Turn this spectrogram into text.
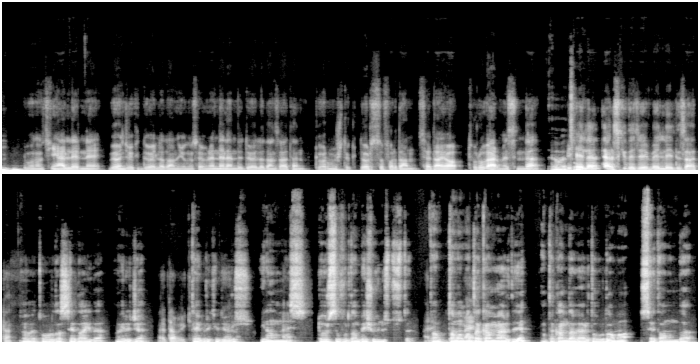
Hı hı. Bunun sinyallerini bir önceki düellodan Yunus Emre'nin elendiği düellodan zaten görmüştük. 4-0'dan Seda'ya turu vermesinde bir Evet, o- şeylerin ters gideceği belliydi zaten. evet orada Seda'yı da ayrıca E tabii ki. tebrik ediyoruz. İnanılmaz. 4-0'dan 5 oyun üst üste. Hani Tam, tamam ben- Atakan verdi. Atakan da verdi orada ama Seda'nın da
